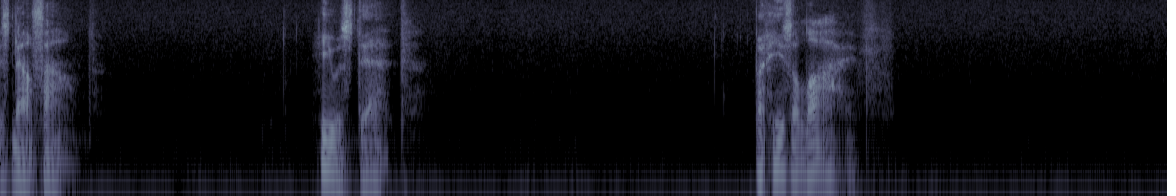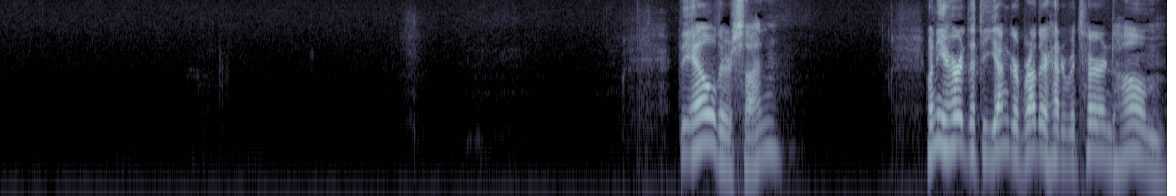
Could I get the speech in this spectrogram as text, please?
is now found. He was dead, but he's alive. The elder son, when he heard that the younger brother had returned home,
